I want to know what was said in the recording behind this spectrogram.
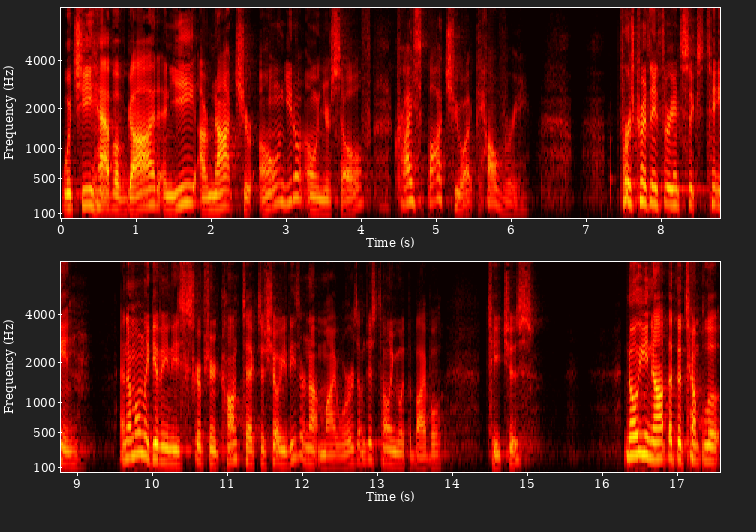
which ye have of God, and ye are not your own. You don't own yourself. Christ bought you at Calvary. 1 Corinthians 3 and 16. And I'm only giving these scripture in context to show you these are not my words. I'm just telling you what the Bible teaches. Know ye not that the temple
